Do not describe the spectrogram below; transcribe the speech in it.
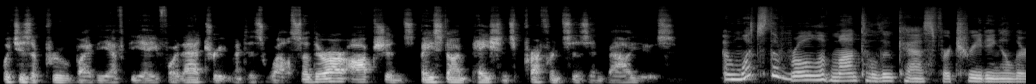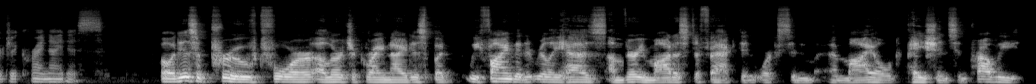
which is approved by the FDA for that treatment as well. So there are options based on patients' preferences and values. And what's the role of Montelukast for treating allergic rhinitis? Well, it is approved for allergic rhinitis, but we find that it really has a very modest effect and works in mild patients and probably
